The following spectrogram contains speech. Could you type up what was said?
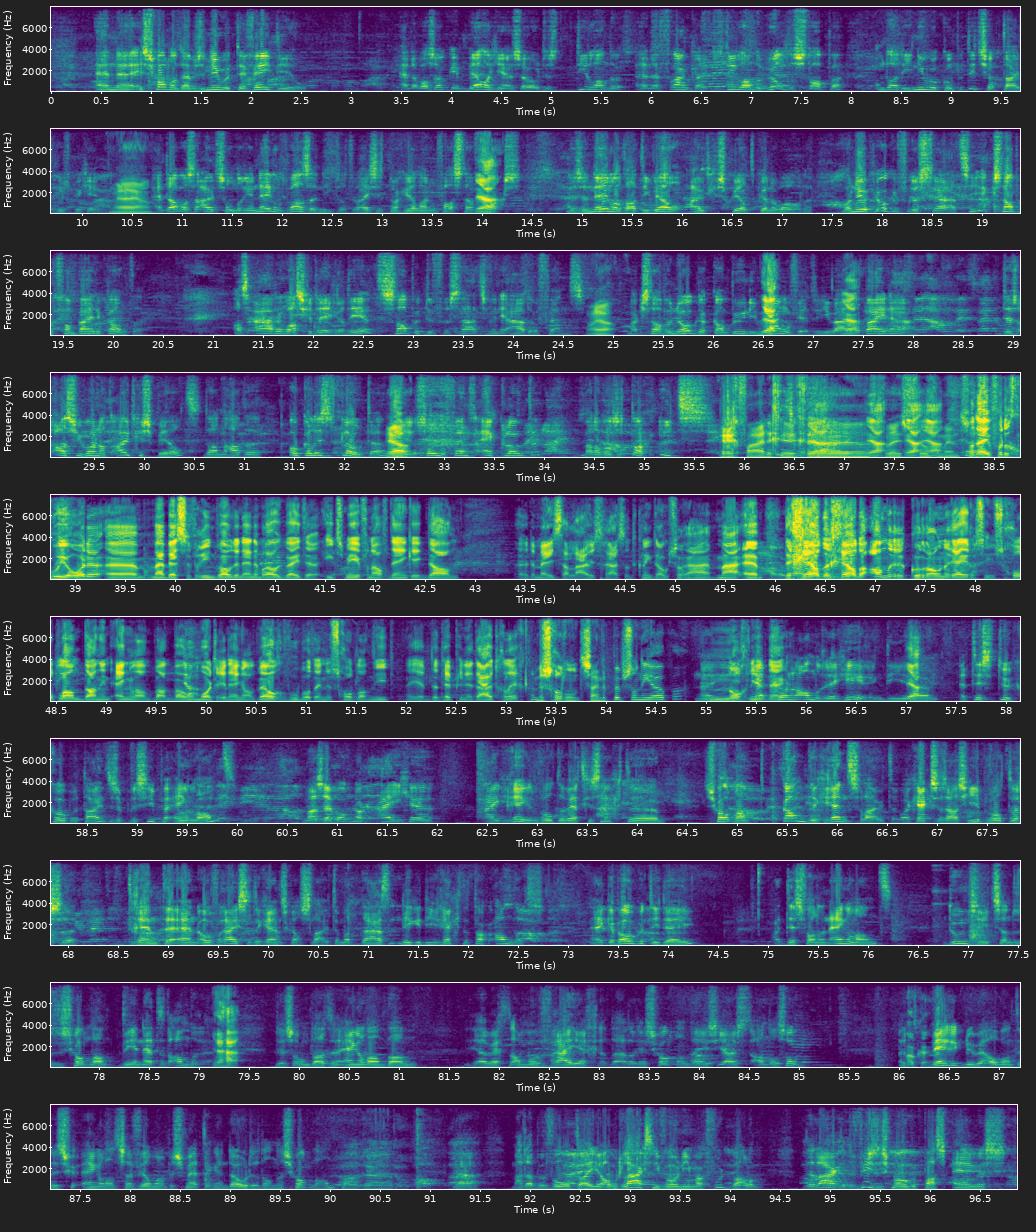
En eh, in Schotland hebben ze een nieuwe tv-deal. En dat was ook in België en zo. Dus die landen, en in Frankrijk. Dus die landen wilden stoppen. Omdat die nieuwe competitie op tijd moest beginnen. ja, ja. En dat was de uitzondering. In Nederland was het niet. Want wij zitten nog heel lang vast aan Ja. Fox. Dus in Nederland had die wel uitgespeeld kunnen worden. Maar nu heb je ook een frustratie. Ik snap het van beide kanten. Als ADO was gedegradeerd, snap ik de frustratie van die ADO-fans. Maar ja. Maar ik snap nu ook dat Cambuur niet Ja. promoveert. Die waren Ja. er bijna. Dus als je gewoon had uitgespeeld, dan hadden, ook al is het kloten, Ja. zonder fans echt kloten, maar dan was het toch iets. rechtvaardiger ge- Ja, geweest ja, voor ja. veel mensen. Want even voor de goede orde. eh, mijn beste vriend woont in Edinburgh. Ik weet er iets meer vanaf, denk ik, dan de meeste luisteraars. Dat klinkt ook zo raar. Maar eh, er gelden, gelden andere coronaregels in Schotland dan in Engeland. Want waarom Ja. wordt er in Engeland wel gevoetbald en in Schotland niet? Nee, dat heb je net uitgelegd. In Schotland zijn de pubs nog niet open. Nee, Nog je, niet, Je hebt nee. gewoon een andere regering. Die, Ja. eh, het is natuurlijk Groot-Brittannië, het is in principe één land. Maar ze hebben ook nog eigen, eigen regels. Bijvoorbeeld, er werd gezegd, eh, Schotland kan de grens sluiten. Wat gek is als je hier bijvoorbeeld tussen Drenthe en Overijssel de grens kan sluiten. Maar daar liggen die rechten toch anders. Ik heb ook het idee, het is van in Engeland doen ze iets en dan is Schotland weer net het andere. Ja, Dus omdat in Engeland dan ja, werd het allemaal vrijer, daardoor in Schotland deed ze juist andersom. Het werkt nu wel, want in Engeland zijn veel meer besmettingen en doden dan in Schotland. Maar, eh, ja, maar dat bijvoorbeeld dat je op het laagste niveau niet mag voetballen. De lagere divisies mogen pas ergens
